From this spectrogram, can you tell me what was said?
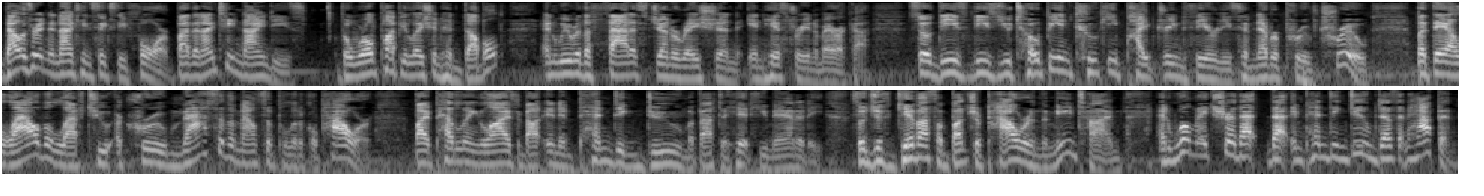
that was written in 1964. By the 1990s, the world population had doubled and we were the fattest generation in history in America. So these, these utopian kooky pipe dream theories have never proved true, but they allow the left to accrue massive amounts of political power by peddling lies about an impending doom about to hit humanity. So just give us a bunch of power in the meantime and we'll make sure that that impending doom doesn't happen.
